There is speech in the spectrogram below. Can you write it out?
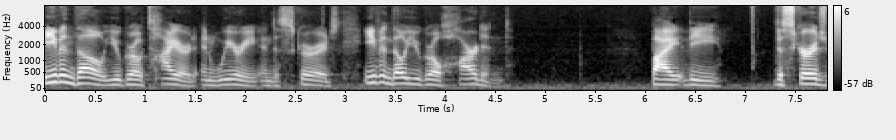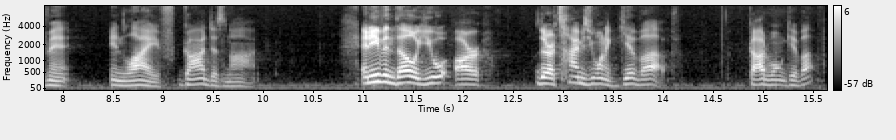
Even though you grow tired and weary and discouraged, even though you grow hardened by the discouragement in life, God does not. And even though you are, there are times you want to give up, God won't give up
